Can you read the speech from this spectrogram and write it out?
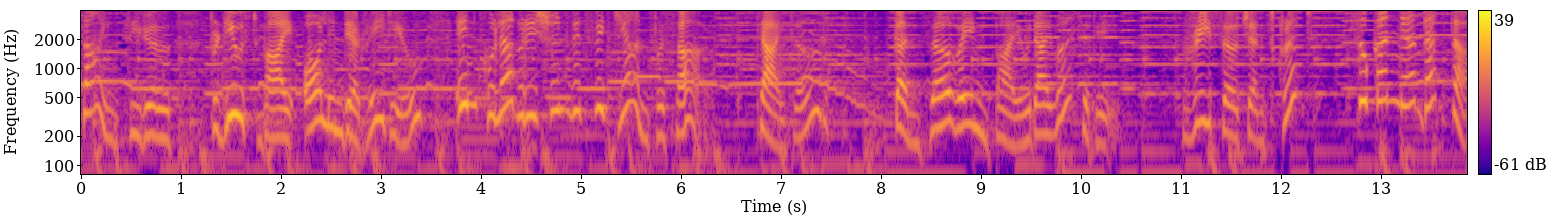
science serial produced by All India Radio in collaboration with Vigyan Prasar, titled Conserving Biodiversity. Research and script Sukanya Datta.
